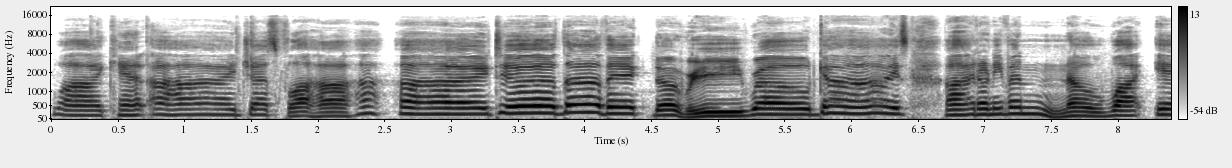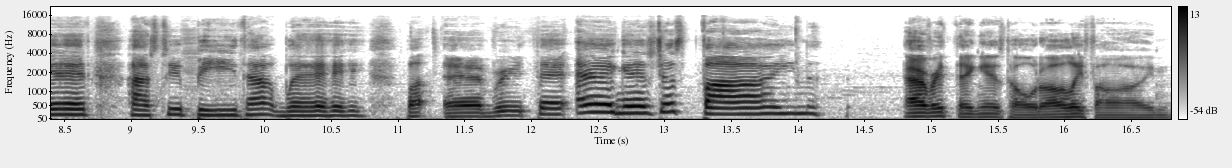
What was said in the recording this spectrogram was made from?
Why can't I just fly to the victory road, guys? I don't even know why it has to be that way, but everything is just fine. Everything is totally fine.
